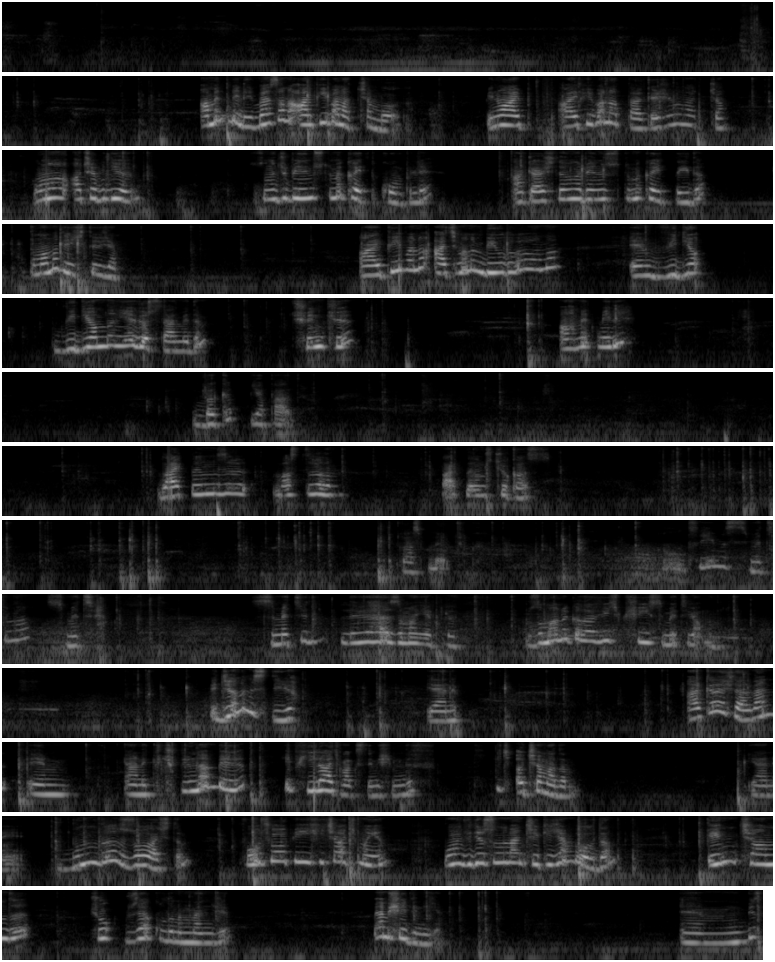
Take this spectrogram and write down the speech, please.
Ahmet Melih ben sana IP ben atacağım bu arada. Benim IP, IP ben attı arkadaşlar onu açacağım. Onu açabiliyorum. Sunucu benim üstüme kayıtlı komple. Arkadaşlarım da benim üstüme kayıtlıydı. Ama değiştireceğim. IP bana açmanın bir yolu var ama e, video videomda niye göstermedim? Çünkü Ahmet Melih bakıp yapardı. Like'larımızı bastıralım. Like'larımız çok az. Cosplay çok. Altıyı mı? Simetri mi? Simetri. Simetrileri her zaman yapıyorum. Bu zamana kadar hiçbir şeyi simetri yapmadım. Ve canım istiyor. Yani Arkadaşlar ben yani küçüklüğümden beri hep hile açmak istemişimdir. Hiç açamadım. Yani bunu da zor açtım. Photoshop'u hiç açmayın. Bunun videosunu ben çekeceğim bu arada. En çandı çok güzel kullanım bence. Ben bir şey deneyeceğim. Em, biz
